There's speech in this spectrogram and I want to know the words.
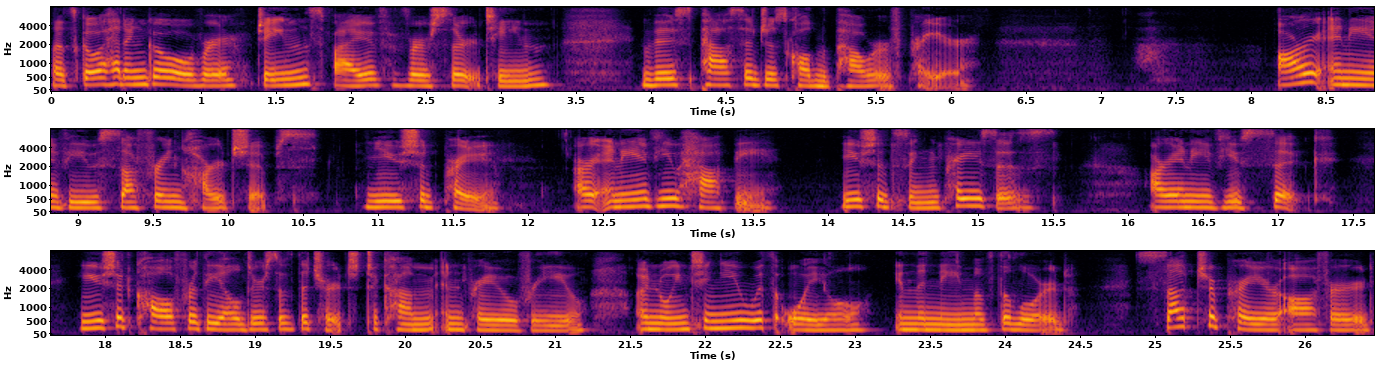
let's go ahead and go over James 5, verse 13. This passage is called the power of prayer. Are any of you suffering hardships? You should pray. Are any of you happy? You should sing praises. Are any of you sick? You should call for the elders of the church to come and pray over you, anointing you with oil in the name of the Lord. Such a prayer offered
